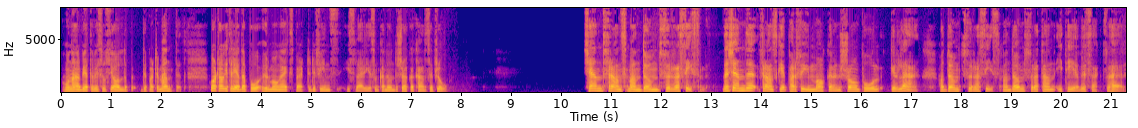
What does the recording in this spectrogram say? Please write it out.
Hon arbetar vid Socialdepartementet och har tagit reda på hur många experter det finns i Sverige som kan undersöka cancerprov. Känd fransman dömd för rasism. Den kände franske parfymmakaren Jean-Paul Guerlain har dömts för rasism. Han döms för att han i tv sagt så här.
